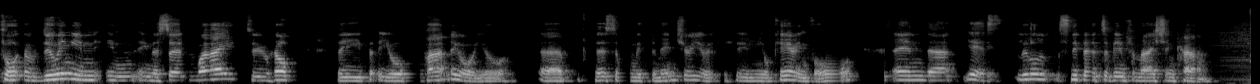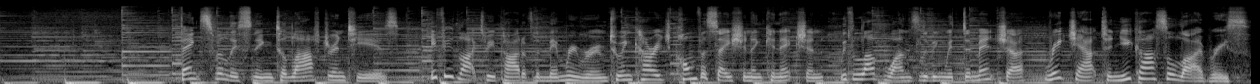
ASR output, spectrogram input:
thought of doing in, in, in a certain way to help the your partner or your uh, person with dementia whom you're caring for. And uh, yes, little snippets of information come. Thanks for listening to Laughter and Tears. If you'd like to be part of the Memory Room to encourage conversation and connection with loved ones living with dementia, reach out to Newcastle Libraries.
